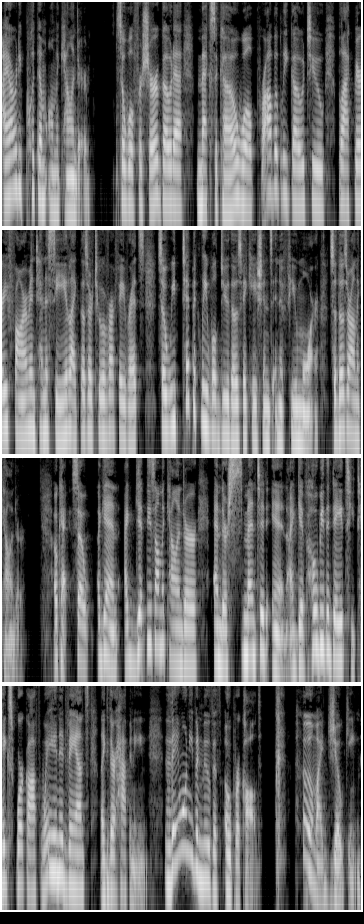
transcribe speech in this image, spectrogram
I already put them on the calendar. So we'll for sure go to Mexico. We'll probably go to Blackberry Farm in Tennessee. Like those are two of our favorites. So we typically will do those vacations in a few more. So those are on the calendar. Okay. So again, I get these on the calendar and they're cemented in. I give Hobie the dates. He takes work off way in advance. Like they're happening. They won't even move if Oprah called. Who am I joking?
